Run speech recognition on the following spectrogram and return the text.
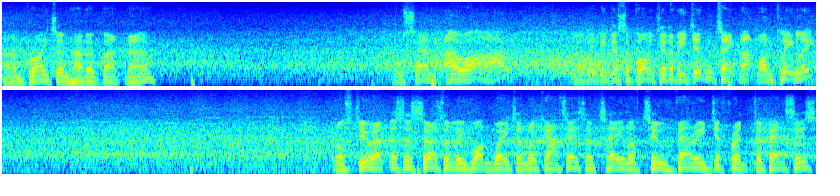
And Brighton have it back now. Houssem Aouar. Well, he'd be disappointed if he didn't take that one cleanly. Well, Stuart, this is certainly one way to look at it. A tale of two very different defences.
